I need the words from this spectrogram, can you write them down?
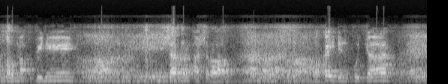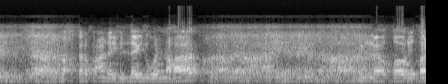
اللهم اكفني شر الأشرار وكيد الفجار وما اختلف عليه الليل والنهار إلا طارقا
